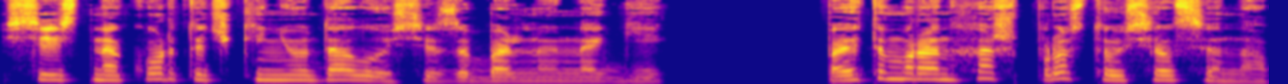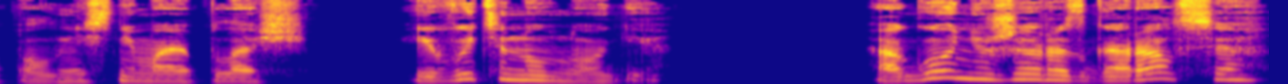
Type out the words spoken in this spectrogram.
Сесть на корточки не удалось из-за больной ноги, поэтому Ранхаш просто уселся на пол, не снимая плащ, и вытянул ноги. Огонь уже разгорался,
